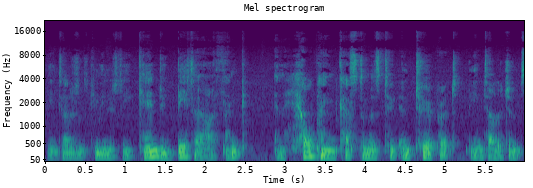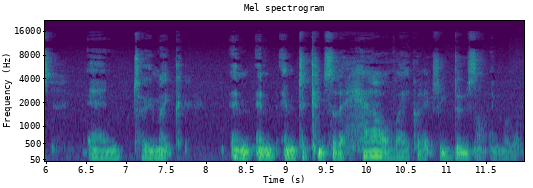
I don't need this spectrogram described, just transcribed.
the intelligence community can do better, I think, in helping customers to interpret the intelligence and to make and, and, and to consider how they could actually do something with it.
